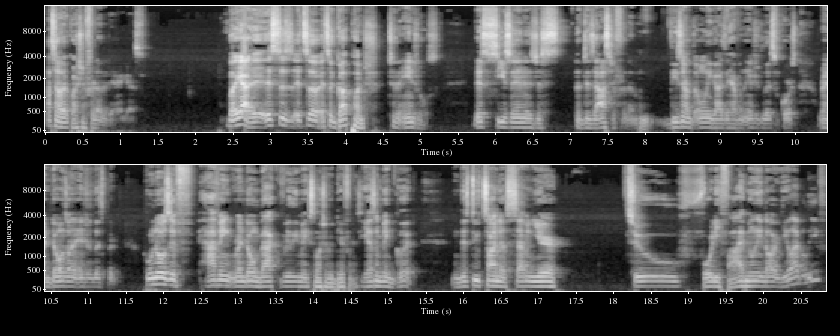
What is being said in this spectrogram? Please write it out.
that's another question for another day, I guess. But yeah, this is it's a it's a gut punch to the Angels. This season is just a disaster for them. These aren't the only guys they have on the injured list, of course. Rendon's on the injured list, but who knows if having Rendon back really makes much of a difference? He hasn't been good. I mean, this dude signed a seven year, two forty five million dollar deal, I believe.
